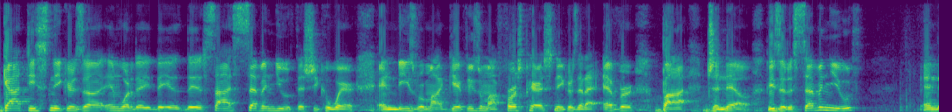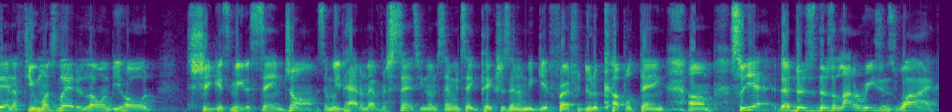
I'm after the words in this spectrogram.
got these sneakers uh, in what are they? They they're size seven youth that she could wear, and these were my gift. These were my first pair of sneakers that I ever bought Janelle. These are the seven youth. And then a few months later, lo and behold, she gets me the same Johns, and we've had them ever since. You know what I'm saying? We take pictures and then we get fresh. We do the couple thing. Um, so yeah, there's there's a lot of reasons why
